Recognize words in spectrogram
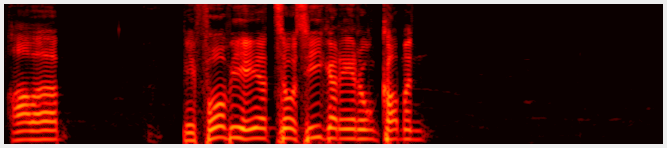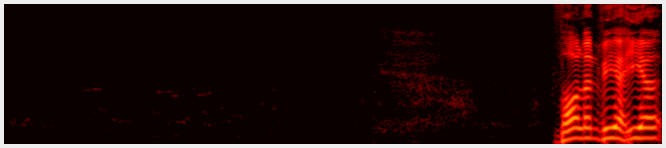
Aber bevor wir hier zur Siegerehrung kommen, wollen wir hier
